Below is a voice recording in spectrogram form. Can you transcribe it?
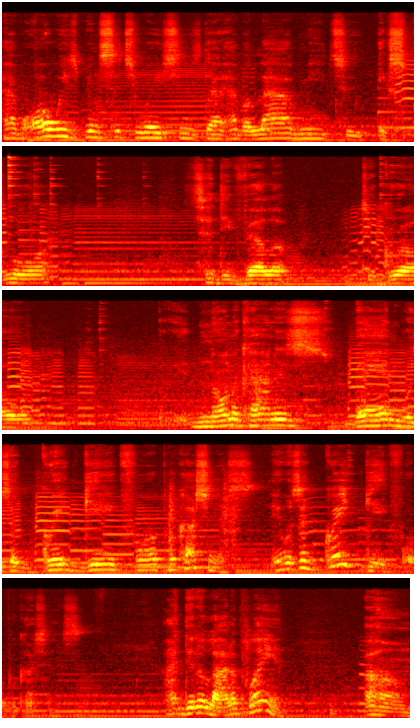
have always been situations that have allowed me to explore, to develop, to grow. Norman Connor's band was a great gig for a percussionist. It was a great gig for a percussionist. I did a lot of playing. Um,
